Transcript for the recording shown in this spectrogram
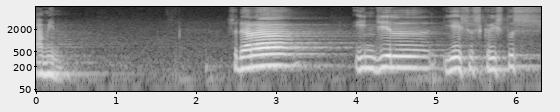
Amin. Saudara, Injil Yesus Kristus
